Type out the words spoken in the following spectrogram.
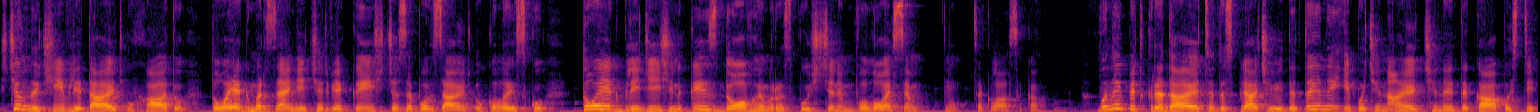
що вночі влітають у хату, то як мерзенні черв'яки, що заповзають у колиску, то як бліді жінки з довгим розпущеним волоссям. Ну, це класика. Вони підкрадаються до сплячої дитини і починають чинити капості,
